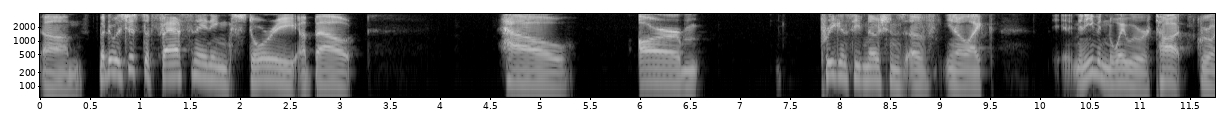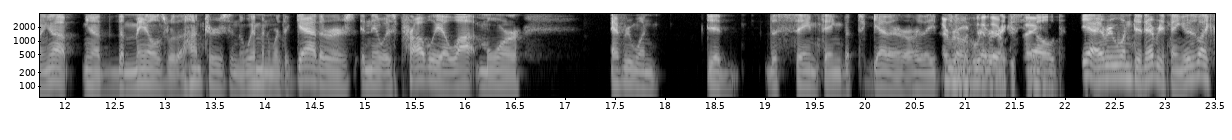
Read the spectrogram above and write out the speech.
Um, but it was just a fascinating story about how our preconceived notions of you know like and even the way we were taught growing up you know the males were the hunters and the women were the gatherers and it was probably a lot more everyone did the same thing but together or they Everyone you know, whoever excelled. Yeah everyone did everything. It was like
